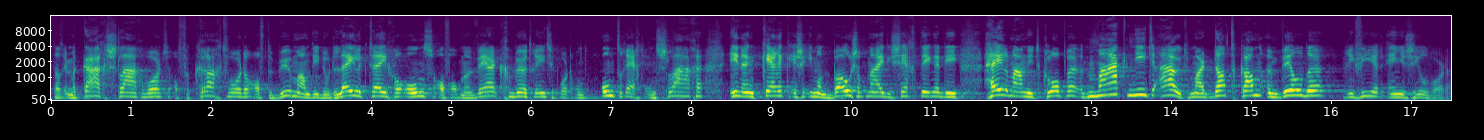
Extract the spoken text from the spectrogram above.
dat in elkaar geslagen wordt, of verkracht worden, of de buurman die doet lelijk tegen ons, of op mijn werk gebeurt er iets, ik word onterecht ontslagen. In een kerk is er iemand boos op mij die zegt dingen die helemaal niet kloppen. Het maakt niet uit, maar dat kan een wilde rivier in je ziel worden,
